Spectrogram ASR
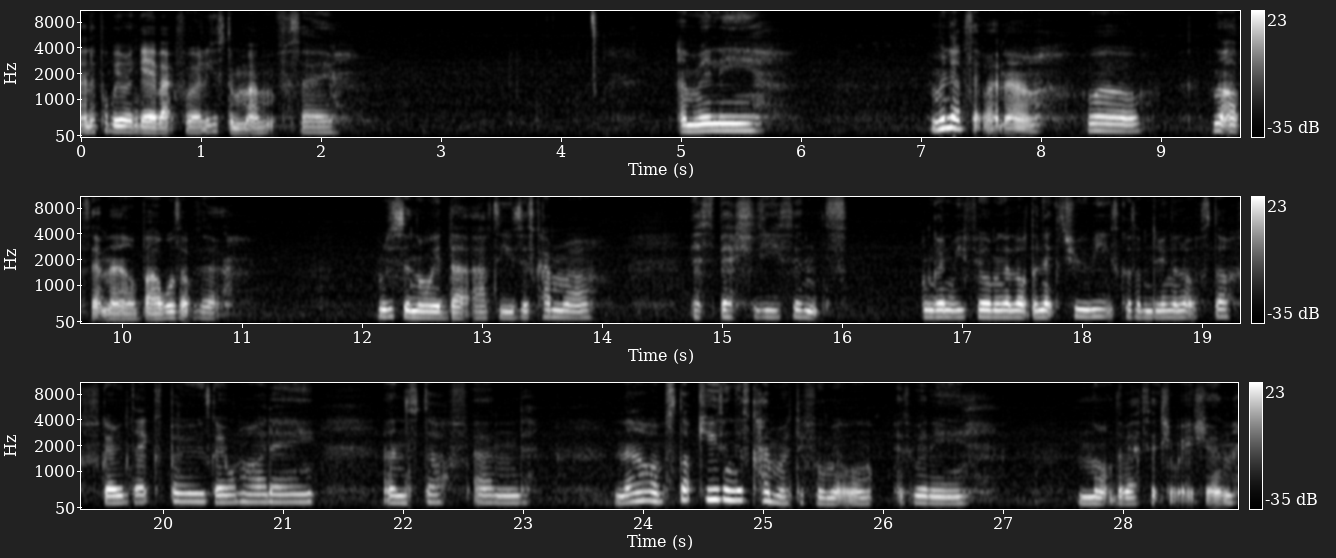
And I probably won't get it back for at least a month so. I'm really I'm really upset right now. Well I'm not upset now but I was upset. I'm just annoyed that I have to use this camera especially since I'm going to be filming a lot the next few weeks because I'm doing a lot of stuff going to expos, going on holiday and stuff and now I'm stuck using this camera to film it all. It's really not the best situation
